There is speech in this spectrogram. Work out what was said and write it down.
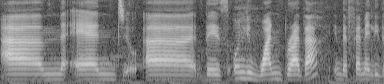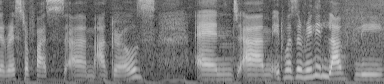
um, and uh, there's only one brother in the family. The rest of us um, are girls. And um, it was a really lovely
